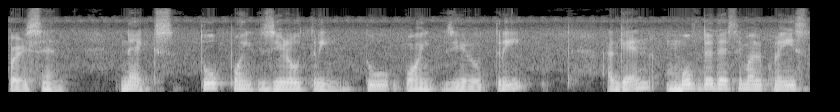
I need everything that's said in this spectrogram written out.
percent next 2.03 2.03 Again, move the decimal place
